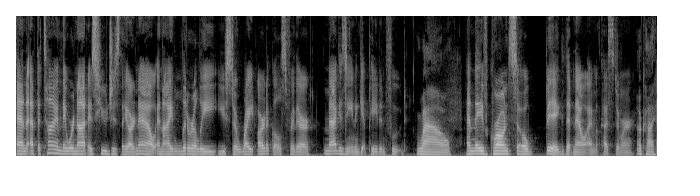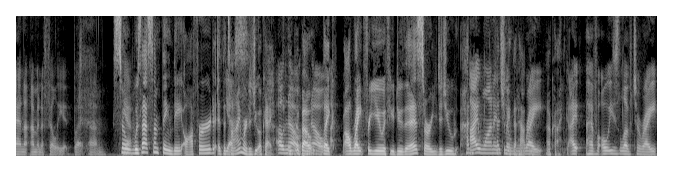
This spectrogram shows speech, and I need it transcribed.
And at the time, they were not as huge as they are now. And I literally used to write articles for their magazine and get paid in food Wow. and they've grown so big that now I'm a customer Okay. and I'm an affiliate. But um, So yeah. was that something they offered at the Yes. time, or did you? Okay. Oh, no, About no. like I'll write for you if you do this, or did you? How did, I wanted how'd you to make that happen? write. Okay. I have always loved to write.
